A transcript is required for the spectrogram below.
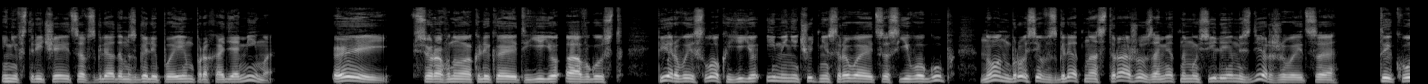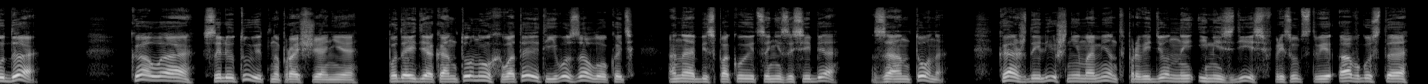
и не встречается взглядом с Галипеем, проходя мимо. «Эй!» Все равно окликает ее Август. Первый слог ее имени чуть не срывается с его губ, но он, бросив взгляд на стражу, заметным усилием сдерживается. «Ты куда?» Кала салютует на прощание. Подойдя к Антону, хватает его за локоть. Она беспокоится не за себя, за Антона. Каждый лишний момент, проведенный ими здесь, в присутствии Августа,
